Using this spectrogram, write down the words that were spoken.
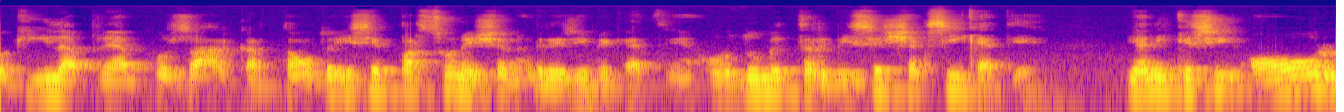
वकील अपने आप को ज़ाहिर करता हूँ तो इसे पर्सोनेशन अंग्रेज़ी में कहते हैं, उर्दू में तलबी से शख्सी कहते हैं, यानी किसी और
